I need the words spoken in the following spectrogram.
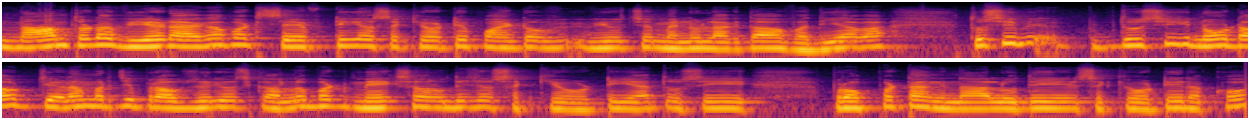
ਨਾਮ ਥੋੜਾ ਵੀਅਰਡ ਹੈਗਾ ਬਟ ਸੇਫਟੀ ਔਰ ਸਿਕਿਉਰਿਟੀ ਪੁਆਇੰਟ ਆਫ ਵਿਊ ਚ ਮੈਨੂੰ ਲੱਗਦਾ ਵਧੀਆ ਵਾ। ਤੁਸੀਂ ਵੀ- ਤੁਸੀਂ ਨੋ ਡਾਊਟ ਜਿਹੜਾ ਮਰਜ਼ੀ ਬਰਾਊਜ਼ਰ ਯੂਜ਼ ਕਰ ਲਓ ਬਟ ਮੇਕ ਸ਼ੋਰ ਉਹਦੀ ਜੋ ਸਿਕਿਉਰਿਟੀ ਹੈ ਤੁਸੀਂ ਪ੍ਰੋਪਰ ਢੰਗ ਨਾਲ ਉਹਦੀ ਸਿਕਿਉਰਿਟੀ ਰੱਖੋ,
